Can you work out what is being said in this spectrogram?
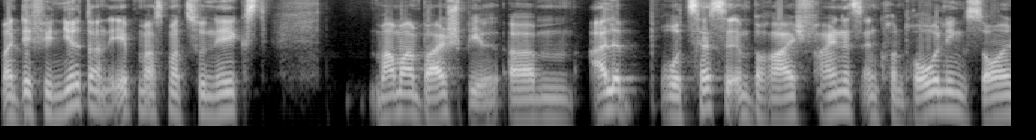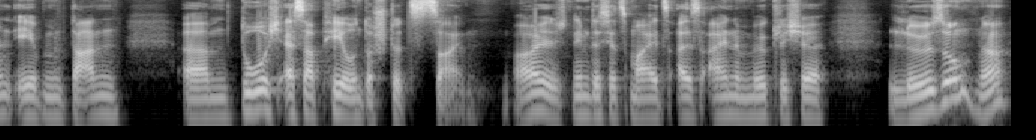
man definiert dann eben erstmal zunächst, Machen wir ein Beispiel. Ähm, alle Prozesse im Bereich Finance and Controlling sollen eben dann durch SAP unterstützt sein. Ich nehme das jetzt mal jetzt als eine mögliche Lösung. Ne?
